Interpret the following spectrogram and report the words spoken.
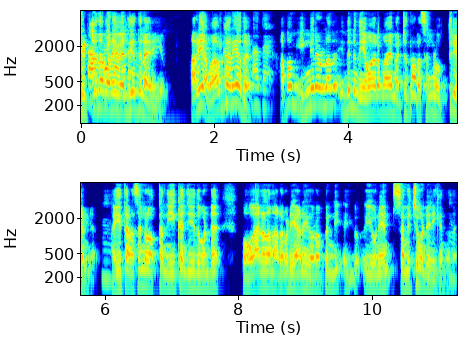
കിട്ടുന്ന പണി വലിയത്തിനായിരിക്കും അറിയാം അവർക്കറിയാതെ. അപ്പം ഇങ്ങനെയുള്ള ഇതിന് നിയമപരമായ മറ്റു തടസ്സങ്ങൾ ഒത്തിരിയുണ്ട്. ഈ തടസ്സങ്ങളൊക്കെ നീക്കം ചെയ്തുകൊണ്ട് പോകാനുള്ള നടപടിയാണ് യൂറോപ്യൻ യൂണിയൻ ശ്രമിച്ചുകൊണ്ടിരിക്കുന്നത്.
